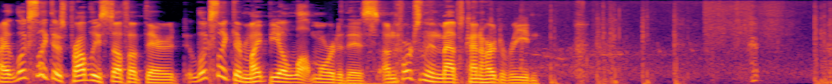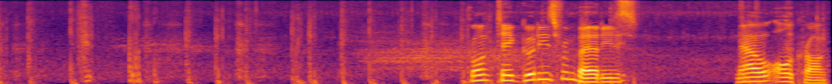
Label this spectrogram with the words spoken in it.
Alright, looks like there's probably stuff up there. It looks like there might be a lot more to this. Unfortunately, the map's kind of hard to read. Kronk take goodies from baddies. Now all Kronk.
